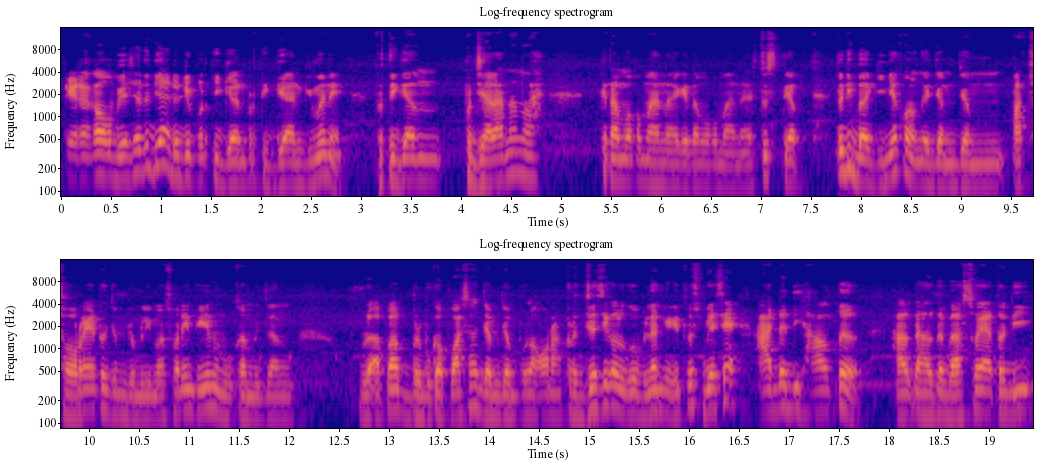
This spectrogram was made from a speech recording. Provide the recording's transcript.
Kayak kakak biasa tuh dia ada di pertigaan pertigaan gimana ya? Pertigaan perjalanan lah. Kita mau ke mana kita mau ke mana. Itu setiap itu dibaginya kalau nggak jam-jam 4 sore atau jam-jam 5 sore intinya membuka menjelang apa berbuka puasa jam-jam pulang orang kerja sih kalau gue bilang kayak gitu. Terus biasanya ada di halte halte halte busway atau di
